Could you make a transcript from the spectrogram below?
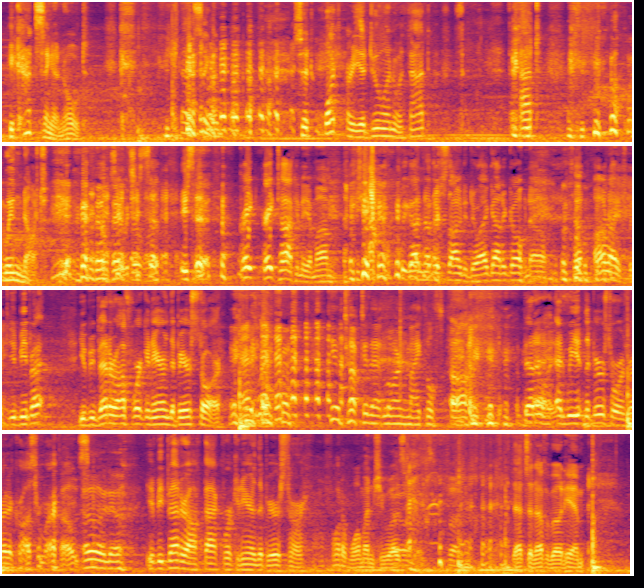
he can't sing a note." Can't sing it. Said, what are you doing with that fat wing nut? See what she said? He said, great, great talking to you, Mom. we got another song to do. I got to go now. So, all right, but you'd be better. You'd be better off working here in the beer store. You talk to that Lorne Michaels. Oh, better, and we the beer store is right across from our house. oh no. You'd be better off back working here in the beer store. What a woman she was. Oh, that's enough about him.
